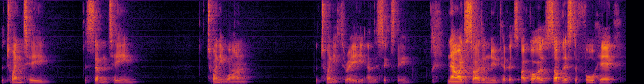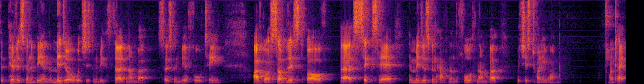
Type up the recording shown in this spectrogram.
the 20, the 17, 21, the 23, and the 16. Now I decide on new pivots. I've got a sub list of four here. The pivot's going to be in the middle, which is going to be the third number. So it's going to be a 14. I've got a sub list of uh, six here. The middle is going to happen on the fourth number, which is 21. Okay,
